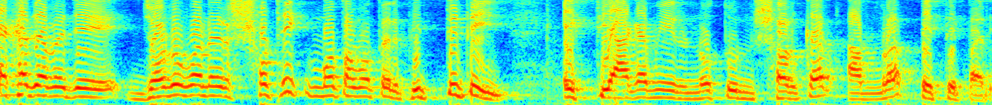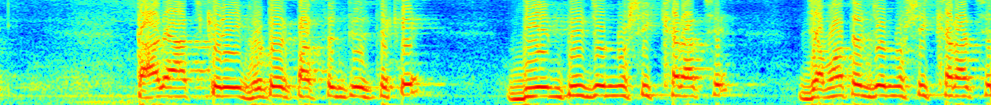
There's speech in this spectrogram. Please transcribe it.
দেখা যাবে যে জনগণের সঠিক মতামতের ভিত্তিতেই একটি আগামীর নতুন সরকার আমরা পেতে পারি। তাহলে আজকের এই ভোটের পার্সেন্টেজ থেকে বিএনপির জন্য শিক্ষার আছে, জামাতের জন্য শিক্ষার আছে,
